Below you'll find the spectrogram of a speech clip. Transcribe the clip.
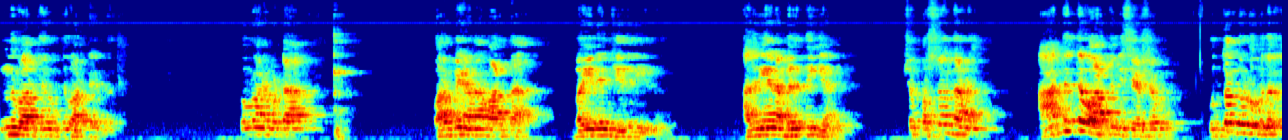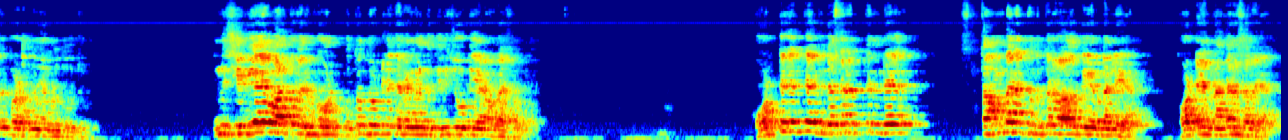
ഇന്ന് വാർത്ത വാർത്തയുണ്ട്. ബഹുമാനപ്പെട്ട വർമ്മയാണ് ആ വാർത്ത ബൈലൻ ചെയ്തിരിക്കുന്നത്. അതിന് ഞാൻ അഭ്യർത്ഥിക്കുകയാണ്. പക്ഷെ പ്രശ്നം എന്താണ്? ആദ്യത്തെ വാർത്തയ്ക്ക് ശേഷം പുത്തൻതോട് ഉപതെരഞ്ഞെടുപ്പ് നടന്നു ഞങ്ങൾ തോറ്റു. ഇന്ന് ശരിയായ വാർത്ത വരുമ്പോൾ പുത്തൻതോട്ടിലെ ജനങ്ങൾക്ക് തിരിച്ചു വോട്ട് ചെയ്യാൻ അവകാശമുണ്ട്. കോട്ടയത്തെ വികസനത്തിന്റെ സ്തംഭനത്തിന് ഉത്തരവാദിത്വം എം എൽ എ ആണ്. കോട്ടയം നഗരസഭയാണ്.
